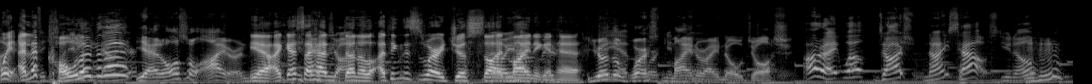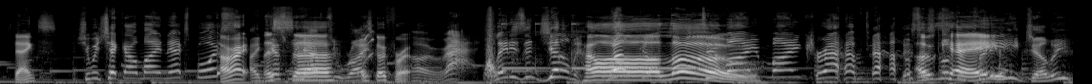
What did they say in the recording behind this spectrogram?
Wait, I left Did coal over anything down there. Yeah, and also iron. Yeah, I guess I hadn't Josh. done a lot. I think this is where I just started No, you mining in here. You're Yeah, the haven't worst miner there. I know, Josh. All right, well, Josh, nice house, you know. Mm-hmm. Thanks. Should we check out mine next, boys? All right, I let's guess we have uh, to, right? let's go for it. All right, ladies and gentlemen, Hello. welcome to my Minecraft house. This is looking Okay. pretty neat, Jelly.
